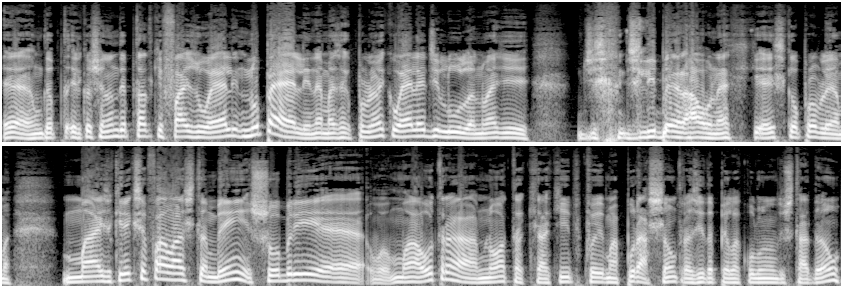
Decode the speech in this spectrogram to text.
É, um deputado, ele questionando um deputado que faz o L no PL, né? Mas o problema é que o L é de Lula, não é de, de, de liberal, né? Que é esse que é o problema. Mas eu queria que você falasse também sobre é, uma outra nota que aqui foi uma apuração trazida pela coluna do Estadão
